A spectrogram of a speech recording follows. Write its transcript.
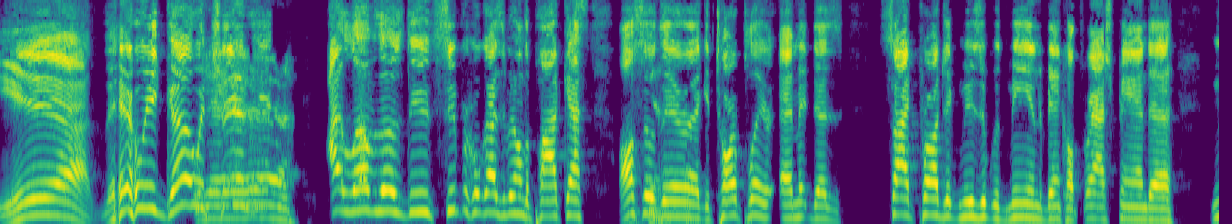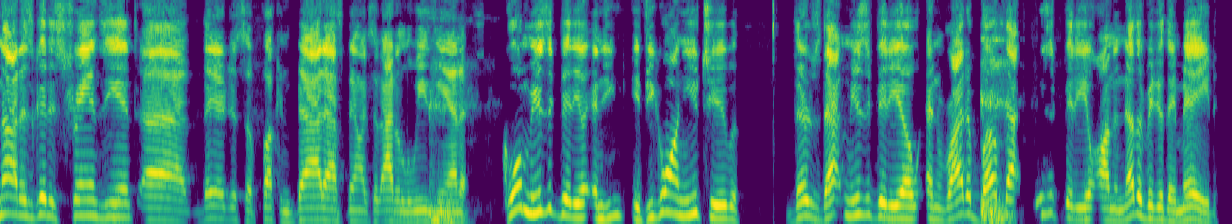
Yeah, there we go with Transient. I love those dudes. Super cool guys have been on the podcast. Also, Yeah. their uh, guitar player Emmett does side project music with me in a band called Thrash Panda. not as good as Transient. Uh, they're just a fucking badass band, like I said, out of Louisiana. cool music video. And you, if you go on YouTube, there's that music video, and right above that music video on another video they made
